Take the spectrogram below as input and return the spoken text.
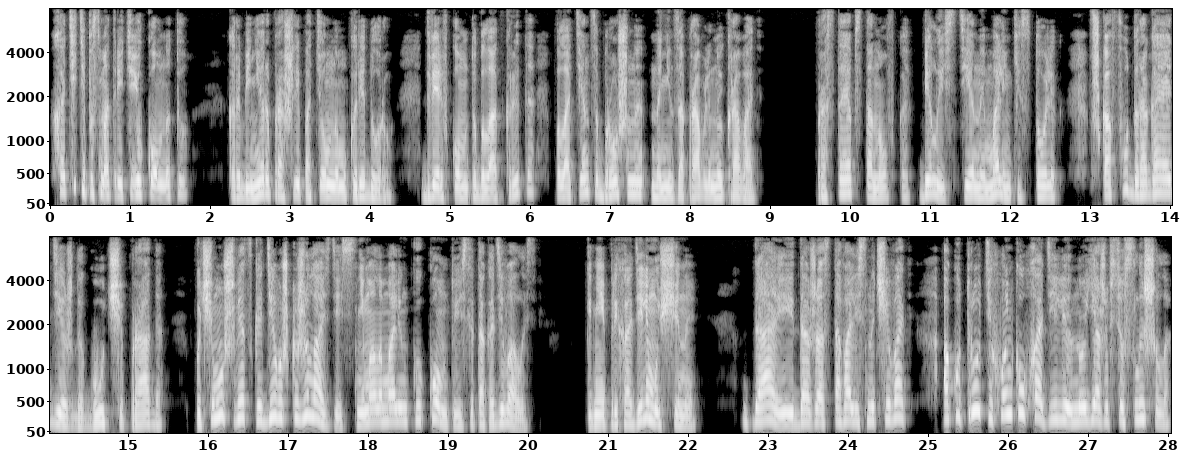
Хотите посмотреть ее комнату?» Карабинеры прошли по темному коридору. Дверь в комнату была открыта, полотенце брошено на незаправленную кровать. Простая обстановка, белые стены, маленький столик. В шкафу дорогая одежда, Гуччи, Прада. Почему шведская девушка жила здесь, снимала маленькую комнату, если так одевалась? К ней приходили мужчины? Да, и даже оставались ночевать. А к утру тихонько уходили, но я же все слышала.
